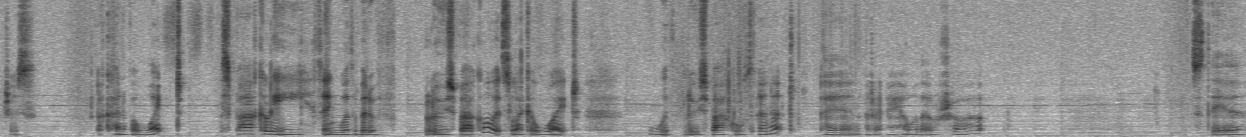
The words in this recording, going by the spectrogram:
which is a kind of a white sparkly thing with a bit of blue sparkle. It's like a white with blue sparkles in it and I don't know how that'll show up. It's there.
